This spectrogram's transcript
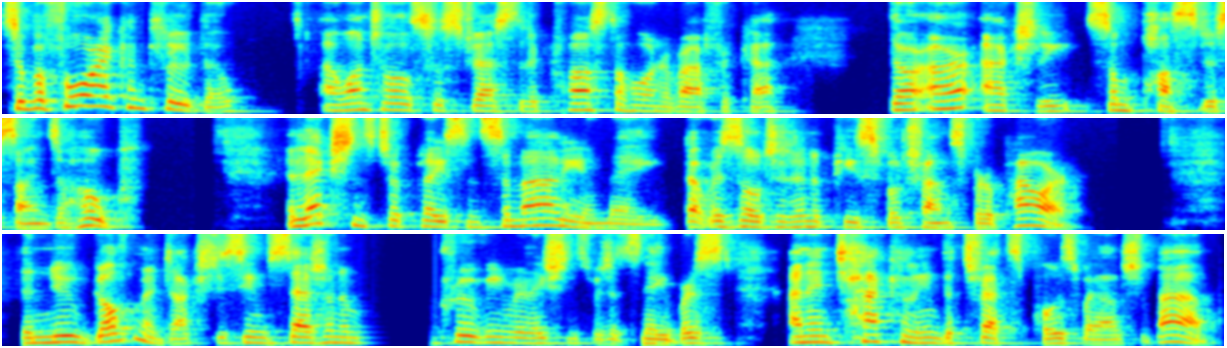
So, before I conclude, though, I want to also stress that across the Horn of Africa, there are actually some positive signs of hope. Elections took place in Somalia in May that resulted in a peaceful transfer of power. The new government actually seems set on improving relations with its neighbours and in tackling the threats posed by Al Shabaab,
